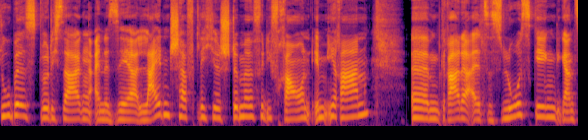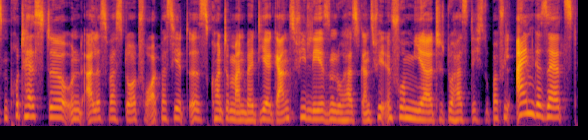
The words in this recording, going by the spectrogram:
Du bist, würde ich sagen, eine sehr leidenschaftliche Stimme für die Frauen im Iran. Ähm, gerade als es losging, die ganzen Proteste und alles, was dort vor Ort passiert ist, konnte man bei dir ganz viel lesen. Du hast ganz viel informiert, du hast dich super viel eingesetzt.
